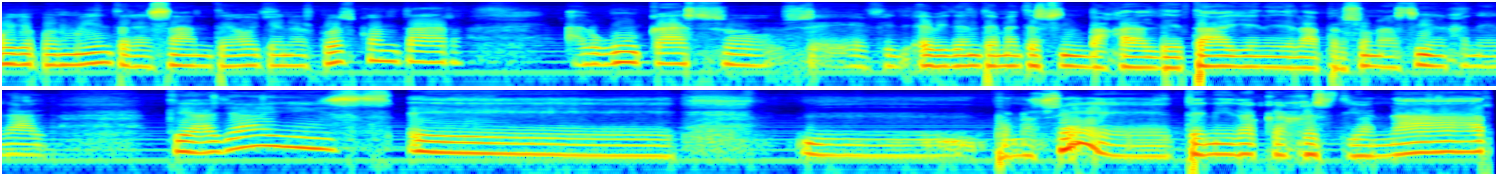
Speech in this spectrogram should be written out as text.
Oye, pues muy interesante. Oye, ¿nos puedes contar algún caso, evidentemente sin bajar al detalle ni de la persona así en general, que hayáis, eh, mm, pues no sé, tenido que gestionar,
